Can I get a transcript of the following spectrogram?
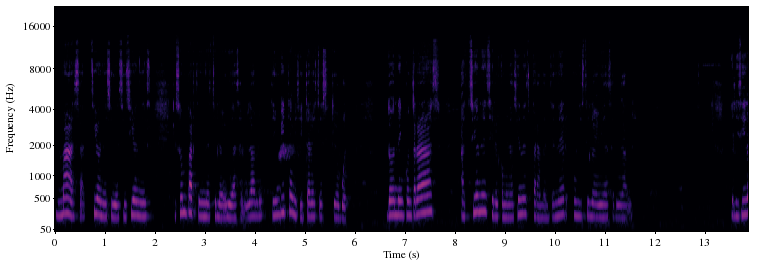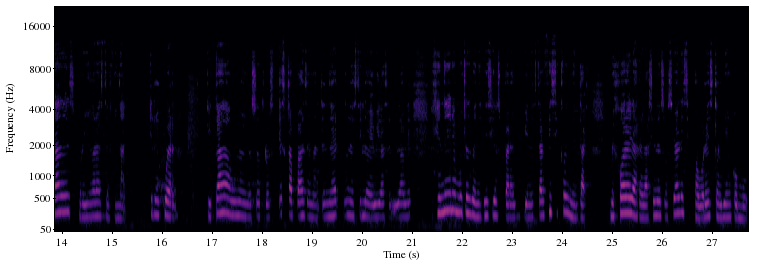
más acciones y decisiones que son parte de un estilo de vida saludable, te invito a visitar este sitio web, donde encontrarás acciones y recomendaciones para mantener un estilo de vida saludable. Felicidades por llegar hasta el final y recuerda que cada uno de nosotros es capaz de mantener un estilo de vida saludable y genere muchos beneficios para el bienestar físico y mental, mejore las relaciones sociales y favorezca el bien común.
